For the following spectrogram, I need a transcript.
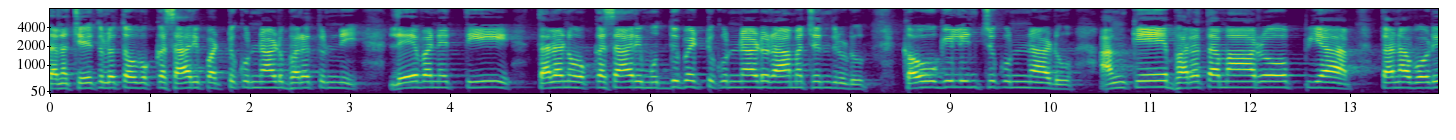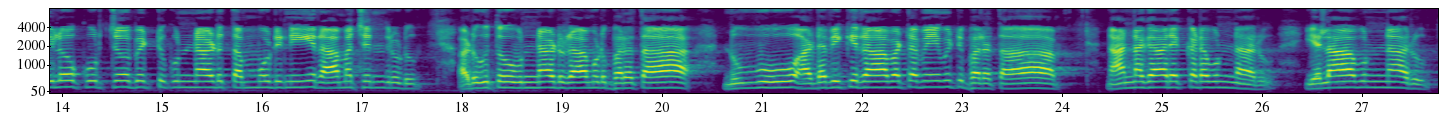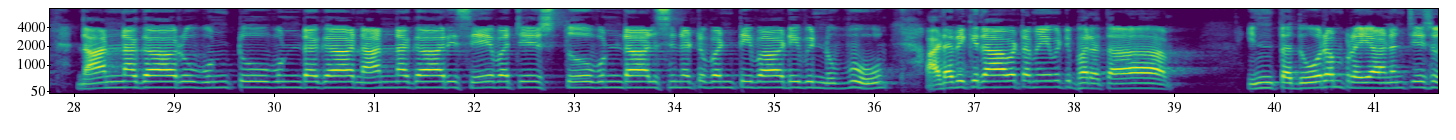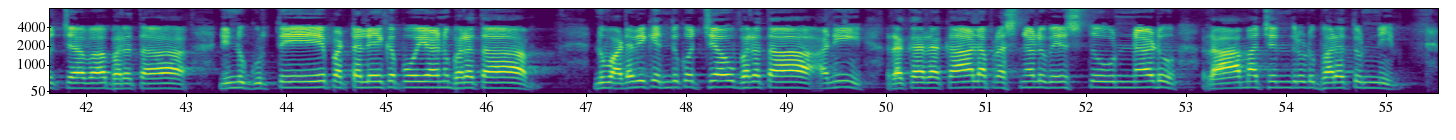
తన చేతులతో ఒక్కసారి పట్టుకున్నాడు భరతుణ్ణి. లేవనెత్తి తలను ఒక్కసారి ముద్దు పెట్టుకున్నాడు రామచంద్రుడు. కౌగిలించుకున్నాడు. అంకే భరతమారోప్య తన ఒడిలో కూర్చోబెట్టుకున్నాడు తమ్ముడిని రామచంద్రుడు అడుగుతూ ఉన్నాడు రాముడు భరత. నువ్వు అడవికి రావటమేమిటి భరత? నాన్నగారెక్కడ ఉన్నారు ఎలా ఉన్నారు? నాన్నగారు ఉంటూ ఉండగా నాన్నగారి సేవ చేస్తూ ఉండాల్సినటువంటి వాడివి నువ్వు. అడవికి రావటమేమిటి భరత? ఇంత దూరం ప్రయాణం చేసి వచ్చావా భరత? నిన్ను గుర్తే పట్టలేకపోయాను భరత. నువ్వు అడవికి ఎందుకు వచ్చావు భరత? అని రకరకాల ప్రశ్నలు వేస్తూ ఉన్నాడు రామచంద్రుడు భరతుణ్ణి.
